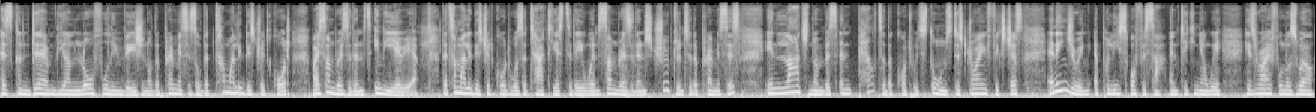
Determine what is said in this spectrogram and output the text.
has condemned the unlawful invasion of the premises of the Tamale District Court by some residents in the area. The Tamale District Court was attacked yesterday when some residents trooped into the premises in large numbers and pelted the court with stones, destroying fixtures and injuring a police officer and taking away his rifle as well.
